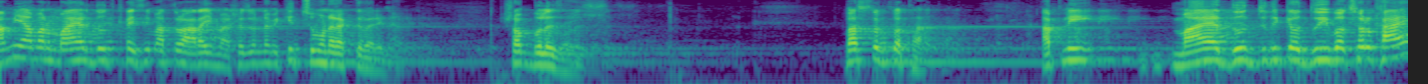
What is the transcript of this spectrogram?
আমি আমার মায়ের দুধ খাইছি মাত্র আড়াই মাস, এজন্য আমি কিচ্ছু মনে রাখতে পারি না। সব ভুলে যাই। বাস্তব কথা, আপনি মায়ের দুধ যদি কেউ দুই বছর খায়,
